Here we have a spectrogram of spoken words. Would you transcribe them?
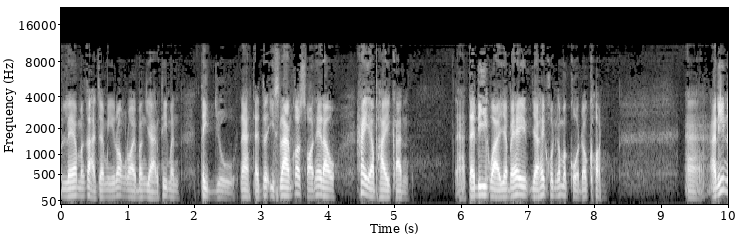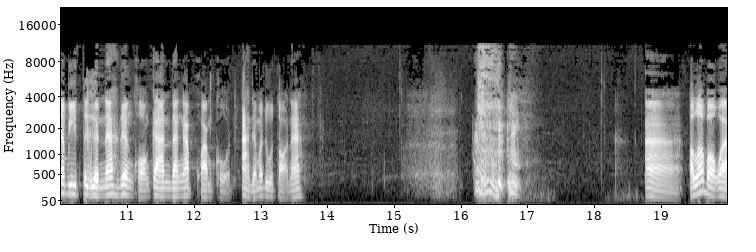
ษแล้ว มันก็อาจจะมีร่องรอยบางอย่างที่มันติดอยู่นะแต่อิสลามก็สอนให้เราให้อภัยกันนะแต่ดีกว่าอย่าไปให้อย่าให้คนก็มาโกรธเราก่อนอ่าอันนี้นบีเตือนนะ เรื่องของการระงับความโกรธอะเดี๋ยวมาดูต่อนะอ่าอัลลอฮ์บอกว่า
